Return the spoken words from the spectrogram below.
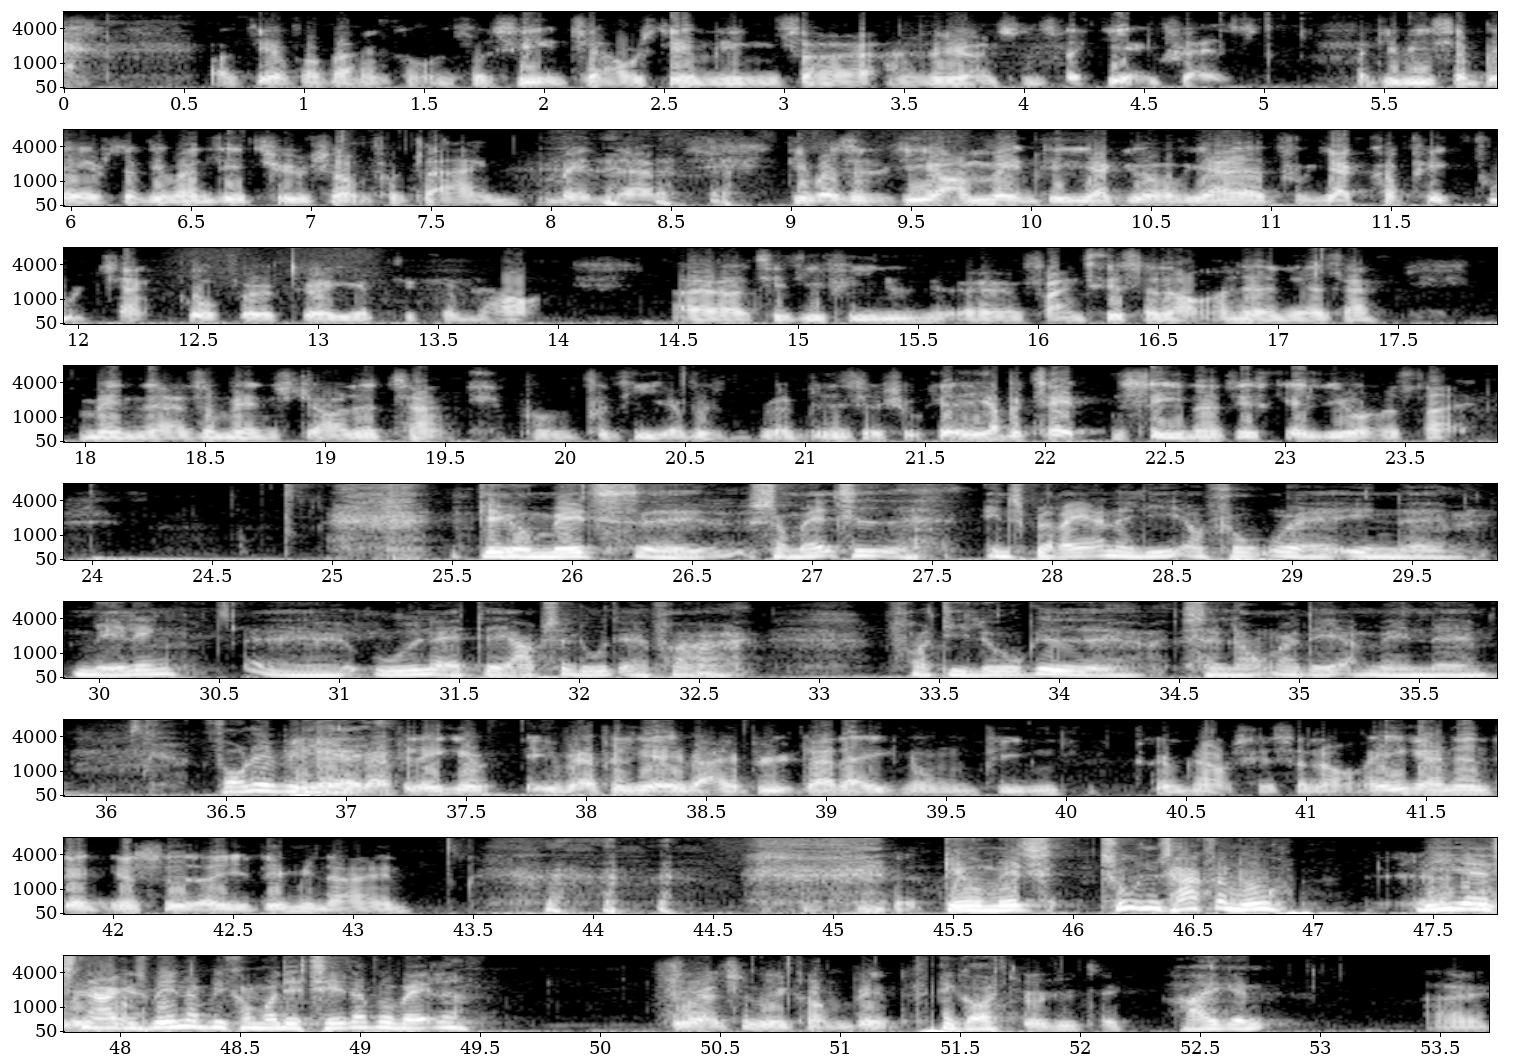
og derfor var han kommet for sent til afstemningen, så Arne Jørgensens regering faldt. Og det viser bagefter, at det var en lidt tvivlsom forklaring. Men uh, det var sådan lige omvendt det, jeg gjorde. Jeg, havde, jeg fik fuld tank på, for at køre hjem til København. Og til de fine øh, franske salonger, havde jeg sagt men altså med en stjålet tank, på, fordi jeg var blevet så chokeret. Jeg betalte den senere, det skal jeg lige understrege. Det er jo med, øh, som altid, inspirerende lige at få øh, en øh, melding, øh, uden at det absolut er fra, fra de lukkede salonger der, men øh, forløbig... Ja, i, hvert fald ikke, I hvert fald her i Vejby, der er der ikke nogen fine københavnske salonger. Ikke andet end den, jeg sidder i, det er min egen. Geomets, tusind tak for nu. Vi ja, snakkes ved, når vi kommer lidt tættere på valget. Du er altid velkommen, Bent. Det er godt. Det var hyggeligt. Hej igen. Hej.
